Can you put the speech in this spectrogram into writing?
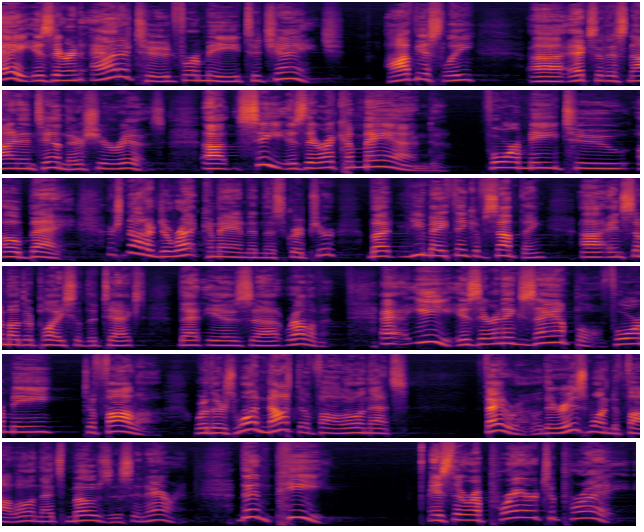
A, is there an attitude for me to change? Obviously, uh, Exodus 9 and 10, there sure is. Uh, C, is there a command for me to obey? There's not a direct command in the scripture, but you may think of something uh, in some other place of the text that is uh, relevant. Uh, e, is there an example for me to follow? Where there's one not to follow, and that's Pharaoh. There is one to follow, and that's Moses and Aaron. Then P, is there a prayer to pray?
